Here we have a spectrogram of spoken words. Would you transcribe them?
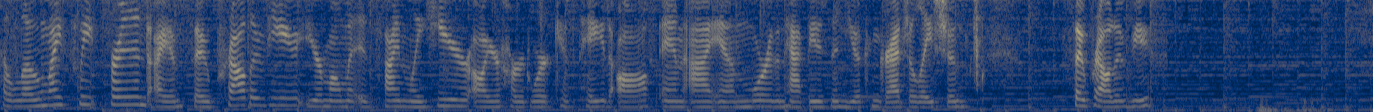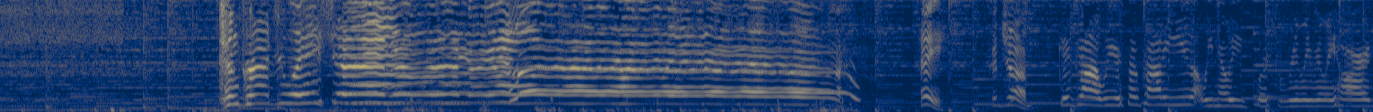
Hello, my sweet friend. I am so proud of you. Your moment is finally here. All your hard work has paid off, and I am more than happy to send you a congratulation. So proud of you. Congratulations! Hey, good job. Good job. We are so proud of you. We know you've worked really, really hard.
